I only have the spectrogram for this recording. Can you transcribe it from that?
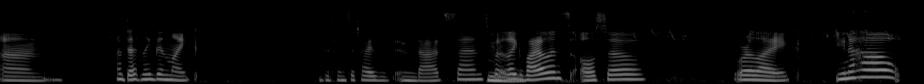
Um, I've definitely been like desensitized in that sense, but like Mhm. violence also, we're like, you know how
